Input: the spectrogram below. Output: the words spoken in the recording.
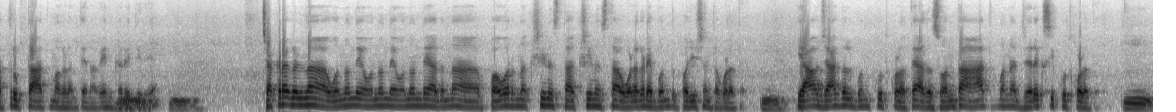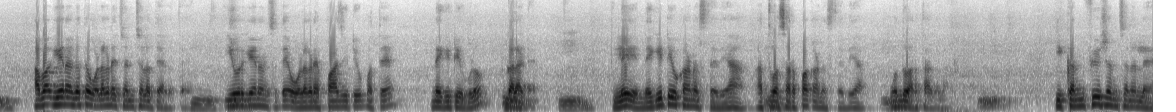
ಅತೃಪ್ತ ಆತ್ಮಗಳಂತೆ ನಾವೇನು ಕರಿತೀವಿ. ಚಕ್ರಗಳನ್ನ ಒಂದೊಂದೇ ಒಂದೊಂದೇ ಒಂದೊಂದೇ ಅದನ್ನ ಪವರ್ನ ಕ್ಷೀಣಿಸ್ತಾ ಕ್ಷೀಣಿಸ್ತಾ ಒಳಗಡೆ ಬಂದು ಪೊಸಿಷನ್ ತಗೊಳತ್ತೆ. ಯಾವ ಜಾಗದಲ್ಲಿ ಬಂದು ಕೂತ್ಕೊಳ್ಳುತ್ತೆ ಅದು ಸ್ವಂತ ಆತ್ಮನ ಜರಗಿಸಿ ಕೂತ್ಕೊಳ್ಳುತ್ತೆ ಅವಾಗ ಏನಾಗುತ್ತೆ ಒಳಗಡೆ ಚಂಚಲತೆ ಆಗುತ್ತೆ. ಇವ್ರಿಗೆ ಏನನ್ಸುತ್ತೆ ಒಳಗಡೆ ಪಾಸಿಟಿವ್ ಮತ್ತೆ ನೆಗೆಟಿವ್ಗಳು ಗಲಾಟೆ. ಇಲ್ಲಿ ನೆಗೆಟಿವ್ ಕಾಣಿಸ್ತಾ ಇದೆಯಾ? ಅಥವಾ ಸರ್ಪ ಕಾಣಿಸ್ತಾ ಇದೆಯಾ? ಒಂದು ಅರ್ಥ ಆಗಲ್ಲ. ಈ ಕನ್ಫ್ಯೂಷನ್ಸ್ನಲ್ಲೇ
